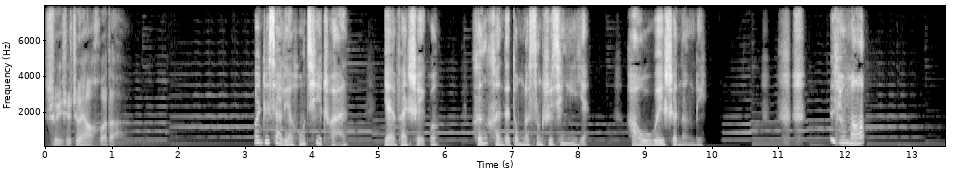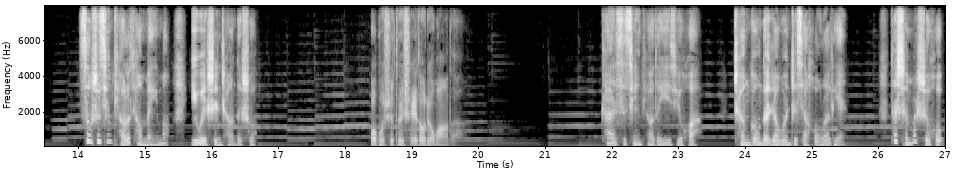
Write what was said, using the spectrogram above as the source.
水是这样喝的。温之夏脸红气喘，眼泛水光，狠狠的瞪了宋时清一眼，毫无威慑能力。流氓！宋时清挑了挑眉毛，意味深长的说：“我不是对谁都流氓的。”看似轻佻的一句话，成功的让温之夏红了脸。他什么时候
